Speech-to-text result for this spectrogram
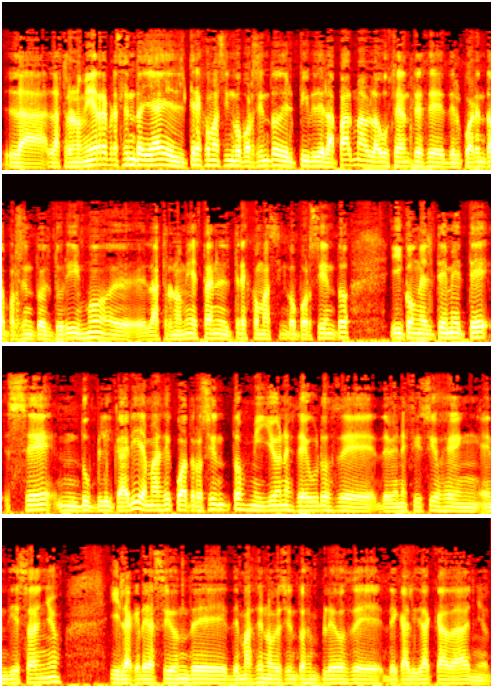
La, astronomía representa ya el 3,5% del PIB de La Palma, hablaba usted antes del 40% del turismo, eh, la astronomía está en el 3,5% y con el TMT se duplicaría más de 400 millones de euros de, beneficios en, en 10 años y la creación de, más de 900 empleos de, de calidad cada año.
